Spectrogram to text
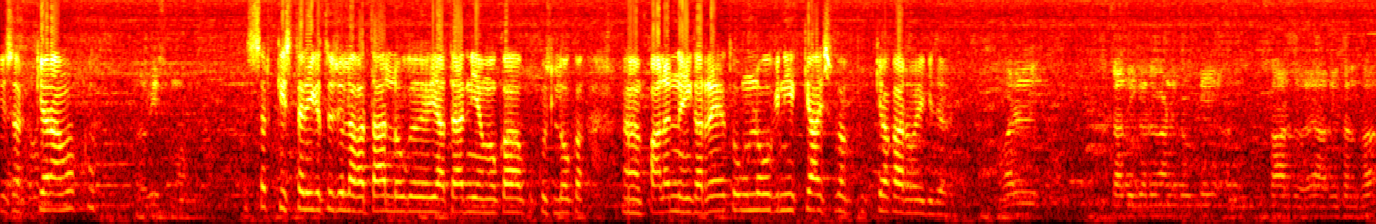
जी सर क्या नाम है आपका? रवीश कुमार। सर किस तरीके से जो लगातार लोग यातायात नियमों का कुछ लोग पालन नहीं कर रहे हैं तो उन लोगों के लिए क्या इस वक्त क्या कार्रवाई की जाए हमारे प्राधिकरण के अनुसार जो है आदेश अनुसार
